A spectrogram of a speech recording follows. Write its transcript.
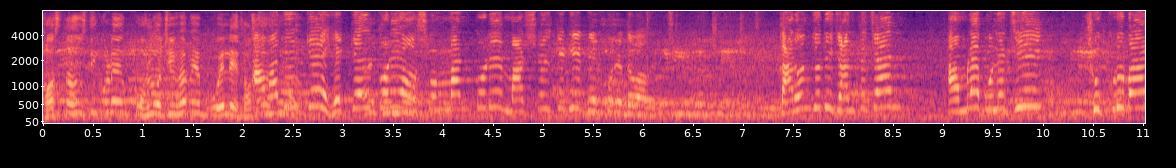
ধস্তাধস্তি করে হলো যেভাবে বলে আমাদেরকে হেকেল করে অসম্মান করে মার্শালকে দিয়ে বের করে দেওয়া হয়েছে। কারণ যদি জানতে চান আমরা বলেছি শুক্রবার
